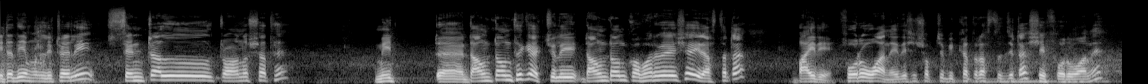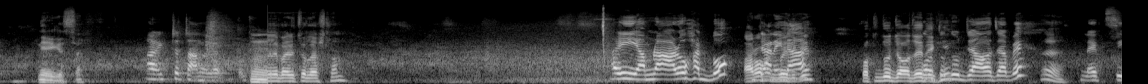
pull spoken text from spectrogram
এটা দিয়ে লিটারালি সেন্ট্রাল টরানোর সাথে মিড ডাউনটাউন থেকে অ্যাকচুয়ালি ডাউনটাউন কভার হয়ে এসে এই রাস্তাটা বাইরে ফোর ও ওয়ান এই দেশের সবচেয়ে বিখ্যাত রাস্তা যেটা সেই ফোর ও ওয়ানে নিয়ে গেছে। আরেকটা টানেল বাইরে চলে আসলাম। এই আমরা আরও হাঁটবো জানি না এদিকে? কত দূর যাওয়া যায় দেখি? দূর যাওয়া যাবে? হ্যাঁ। লেটস সি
